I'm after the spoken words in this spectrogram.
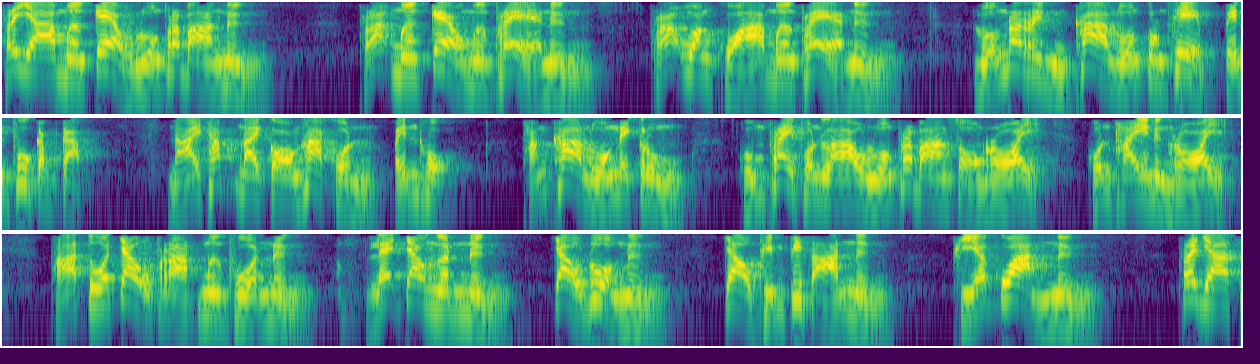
พระยาเมืองแก้วหลวงพระบางหนึ่งพระเมืองแก้วเมืองแพร่หนึ่งพระวังขวาเมืองแพร่หนึ่งหลวงนรินข้าหลวงกรุงเทพเป็นผู้กำกับ นายทัพนายกองห้าคนเป็นหกทั้งข้าหลวงในกรุงขุมไพรพลลาวหลวงพระบางสองร้อยคนไทยหนึ่งร้อย ผาตัวเจ้าอุปราชเมืองพวนหนึ่ง และเจ้าเงินหนึ่ง เจ้าด้วงหนึ่ง เจ้าพิมพิสารหนึ่ง เพียกว้านหนึ่ง พระยาแส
